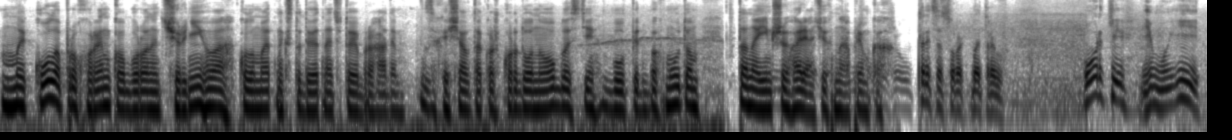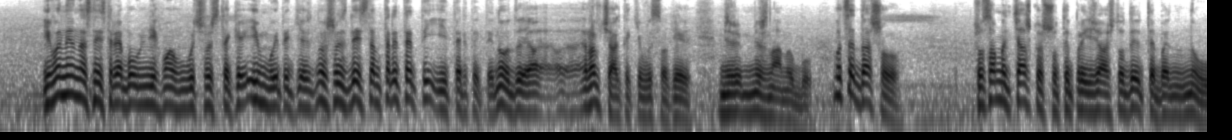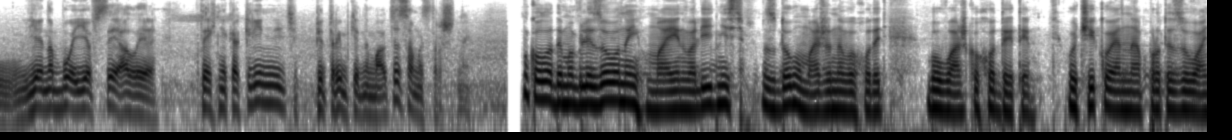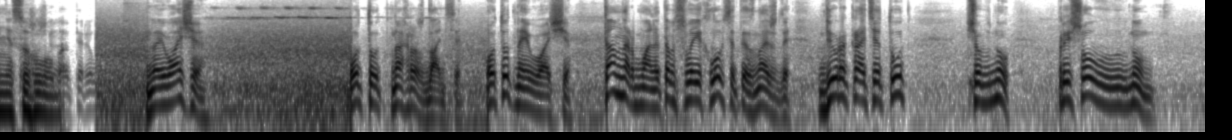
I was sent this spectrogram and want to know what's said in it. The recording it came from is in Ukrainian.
Микола Прохоренко, оборонець Чернігова, кулеметник 119-ї бригади. Захищав також кордони області, був під Бахмутом та на інших гарячих напрямках. 30-40 метрів орків, і ми, і, вони нас не треба, у них мав бути щось таке, і ми такі, ну щось десь там тритати і тритати. Ну, а, а, равчак такий високий між, між нами був. Оце да, що. Що саме тяжко, що ти приїжджаєш туди, тебе ну, є набої, є все, але техніка клінить, підтримки немає. Це саме страшне. Микола демобілізований, має інвалідність, з дому майже не виходить, бо важко ходити. Очікує на протезування суглоба. Найважче? От тут, на гражданці. От тут найважче. Там нормально, там свої хлопці, ти знаєш де. Бюрократія тут, щоб ну, прийшов, ну,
